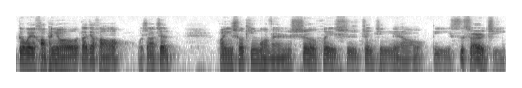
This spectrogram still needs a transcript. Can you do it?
各位好朋友，大家好，我是阿正，欢迎收听我们社会是正经聊第四十二集。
